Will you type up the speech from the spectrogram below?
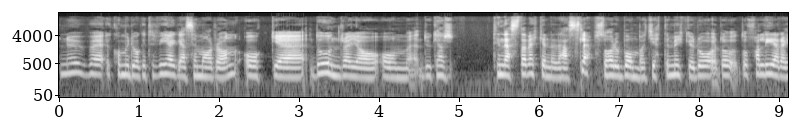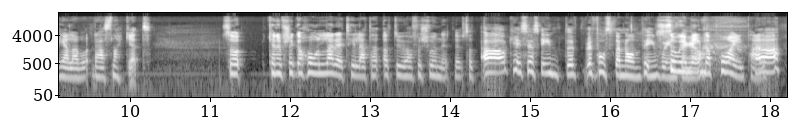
nu eh, kommer du åka till Vegas imorgon och eh, då undrar jag om du kanske till nästa vecka när det här släpps så har du bombat jättemycket och då, då, då fallerar hela det här snacket. Så kan du försöka hålla det till att, att du har försvunnit nu så att Ja, okej, så jag ska inte posta någonting på So we Instagram. make a point här.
